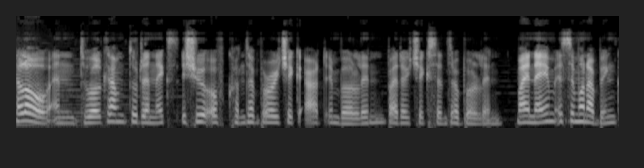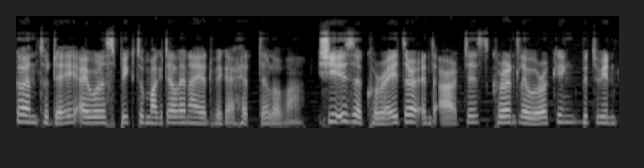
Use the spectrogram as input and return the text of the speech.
Hello, and welcome to the next issue of Contemporary Czech Art in Berlin by the Czech Center Berlin. My name is Simona Binko, and today I will speak to Magdalena Jadwiga Hertelová. She is a curator and artist currently working between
